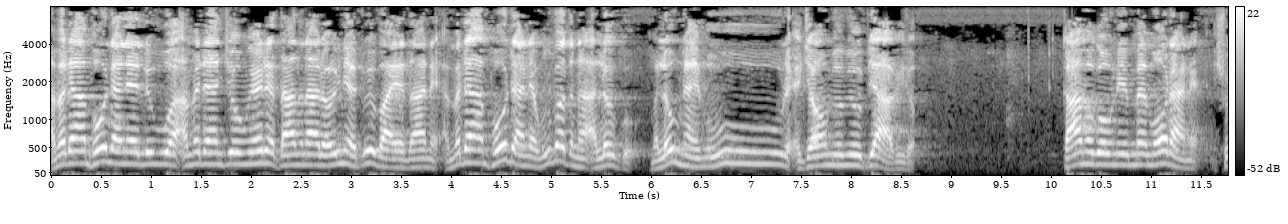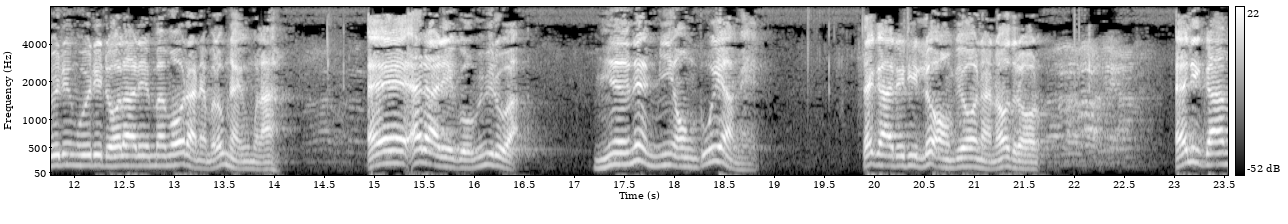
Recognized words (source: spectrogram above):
အမတန်ဖိုးတန်တဲ့လူဘဝအမတန်ကြုံခဲ့တဲ့သာသနာတော်ကြီးနဲ့တွေ့ပါရဲ့သားနဲ့အမတန်ဖိုးတန်တဲ့ဝိပဿနာအလုပ်ကိုမလုံနိုင်ဘူးတဲ့အကြောင်းမျိုးမျိုးပြပြီးတော့ကာမဂုဏ်တွေမမောတာနဲ့ရွှေတွေငွေတွေဒေါ်လာတွေမမောတာနဲ့မလုံနိုင်ဘူးမလားအဲအဲ့ဒါတွေကိုမိမိတို့က မြင်နဲ့မြင်အောင်တွေးရမယ်တက္ကရာဒိဋ္ဌိလွတ်အောင်ပြောနာနော်တော်အဲ့ဒီကာမ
